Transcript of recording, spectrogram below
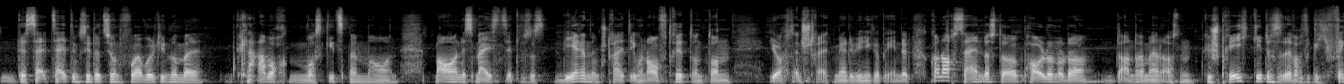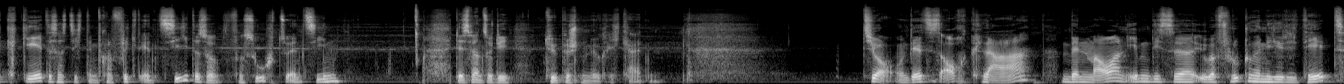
der Zeitungssituation vorher wollte ich nur mal klar machen, was geht's beim Mauern. Mauern ist meistens etwas, das während dem Streit irgendwann auftritt und dann, ja, den Streit mehr oder weniger beendet. Kann auch sein, dass der Paul dann oder der andere Mann aus dem Gespräch geht, dass es einfach wirklich weggeht, das heißt, sich dem Konflikt entzieht, also versucht zu entziehen. Das wären so die typischen Möglichkeiten. Tja, und jetzt ist auch klar, wenn Mauern eben diese Überflutung in Identität,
